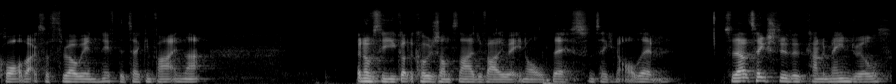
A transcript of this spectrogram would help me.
quarterbacks are throwing if they're taking part in that. And obviously, you've got the coaches on side evaluating all of this and taking it all in. So that takes you through the kind of main drills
